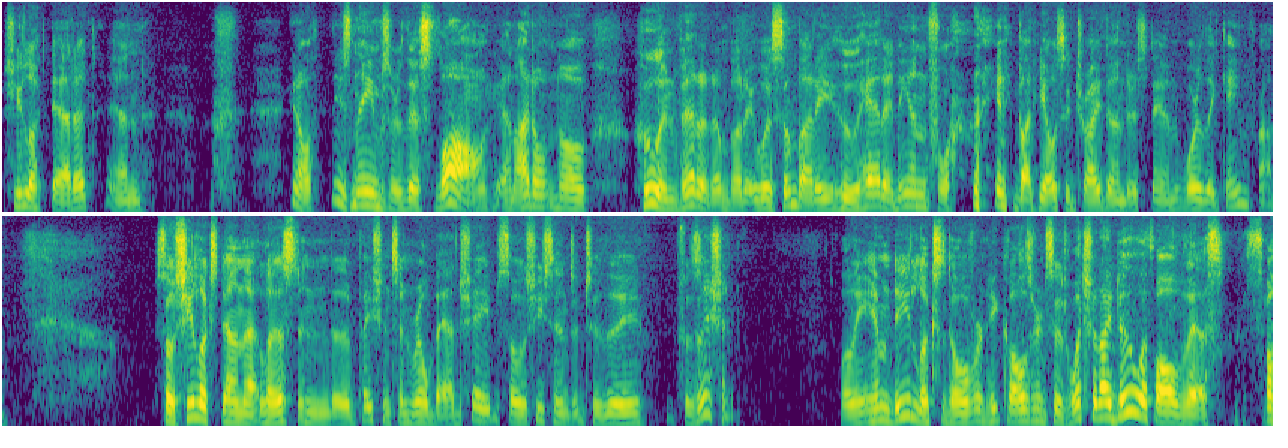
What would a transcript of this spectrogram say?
She looked at it, and you know, these names are this long, and I don't know who invented them, but it was somebody who had it in for anybody else who tried to understand where they came from. So she looks down that list, and the patient's in real bad shape, so she sent it to the physician. Well, the MD looks it over, and he calls her and says, What should I do with all this? So,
